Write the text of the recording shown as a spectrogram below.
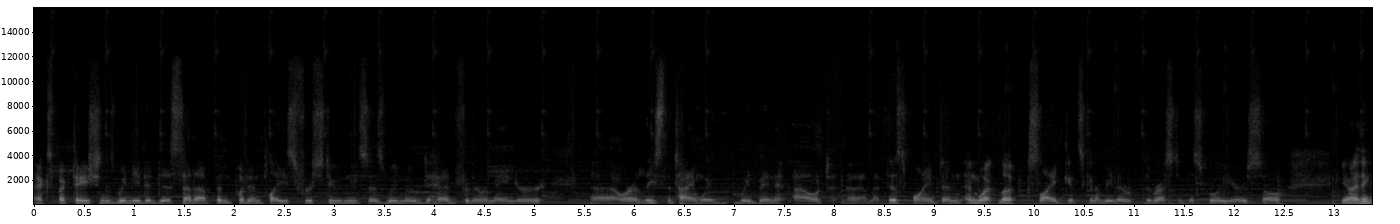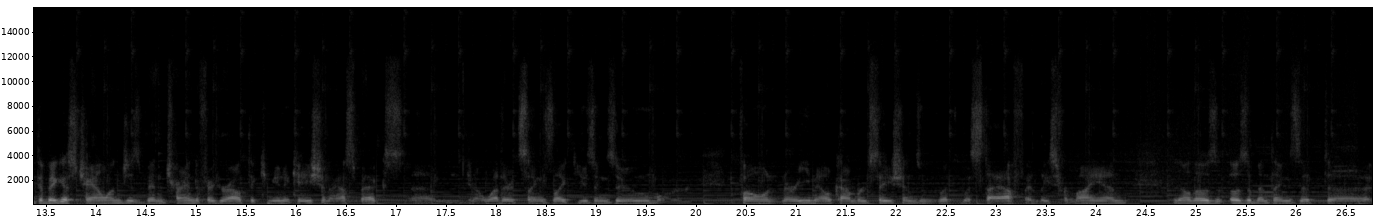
expectations we needed to set up and put in place for students as we moved ahead for the remainder, uh, or at least the time we've, we've been out um, at this point, and, and what looks like it's going to be the, the rest of the school year. So, you know, I think the biggest challenge has been trying to figure out the communication aspects. Um, you know, whether it's things like using Zoom or phone or email conversations with, with staff, at least from my end. You know, those those have been things that uh,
